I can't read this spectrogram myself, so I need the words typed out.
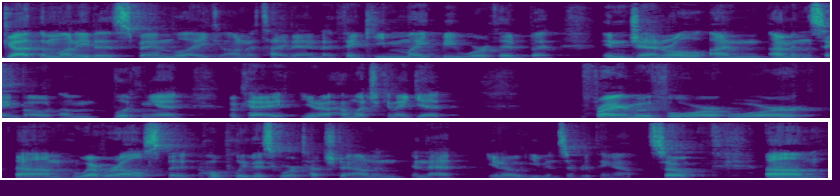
got the money to spend like on a tight end, I think he might be worth it. But in general, I'm I'm in the same boat. I'm looking at okay, you know, how much can I get Freiermuth for, or um, whoever else that hopefully they score a touchdown and, and that you know evens everything out. So um,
